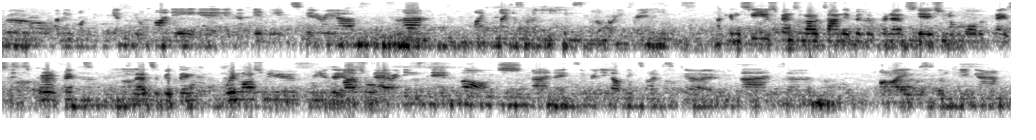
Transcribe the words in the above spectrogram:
rural, I mean, what you can get for your money in, in, the, in the interior. Um, I, I just want to keep exploring, really. I can see you spent a lot of time there because your pronunciation of all the places is perfect. So that's a good thing. When last were you, were you there? I was there in, in March, and it was a really lovely time to go. And um, I was looking at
